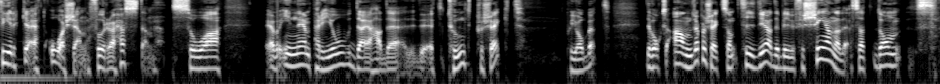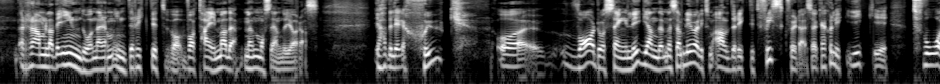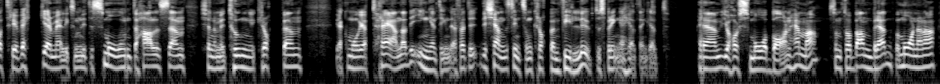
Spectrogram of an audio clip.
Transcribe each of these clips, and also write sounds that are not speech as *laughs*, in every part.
Cirka ett år sedan, förra hösten, så jag var inne i en period där jag hade ett tungt projekt på jobbet. Det var också andra projekt som tidigare hade blivit försenade så att de ramlade in då när de inte riktigt var, var tajmade men måste ändå göras. Jag hade legat sjuk och var då sängliggande, men sen blev jag liksom aldrig riktigt frisk för det där. Så jag kanske gick i två, tre veckor med liksom lite småont i halsen, kände mig tung i kroppen. Jag kommer ihåg att jag tränade ingenting där, för att det, det kändes inte som kroppen ville ut och springa helt enkelt. Ehm, jag har små barn hemma som tar bandbredd på morgnarna,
